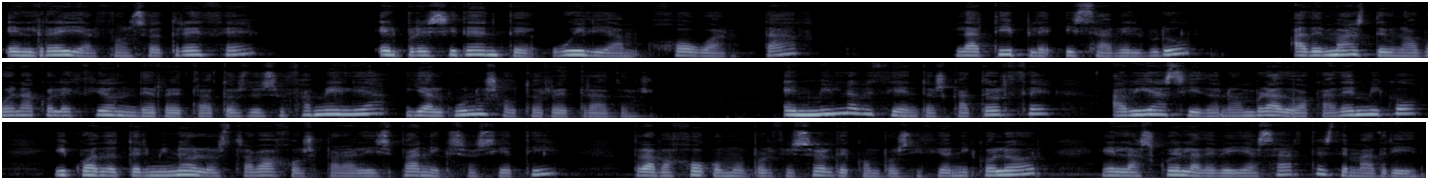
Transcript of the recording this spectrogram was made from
el rey Alfonso XIII, el presidente William Howard Taft, la tiple Isabel Bru, además de una buena colección de retratos de su familia y algunos autorretratos. En 1914 había sido nombrado académico y cuando terminó los trabajos para la Hispanic Society trabajó como profesor de composición y color en la Escuela de Bellas Artes de Madrid.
